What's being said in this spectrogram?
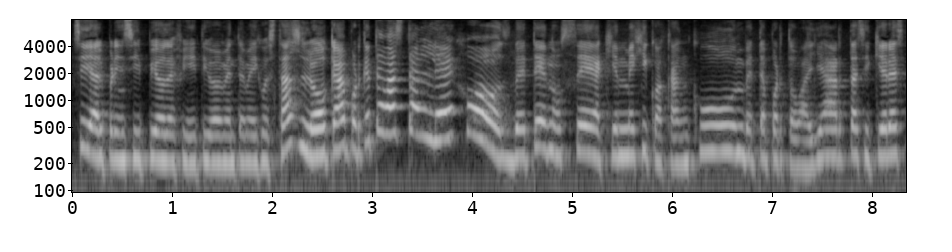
Sí, al principio definitivamente me dijo, ¿estás loca? ¿Por qué te vas tan lejos? Vete, no sé, aquí en México a Cancún, vete a Puerto Vallarta. Si quieres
